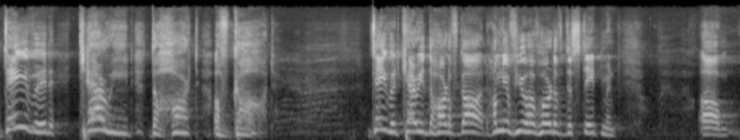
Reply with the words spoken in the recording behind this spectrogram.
David carried the heart of God. David carried the heart of God. How many of you have heard of this statement? Um,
